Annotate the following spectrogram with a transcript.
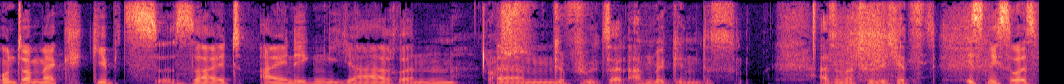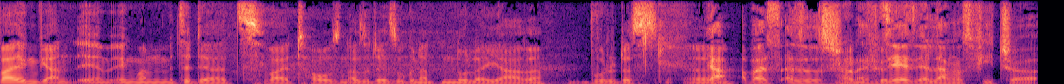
unter Mac gibt es seit einigen Jahren. Ach, Ähm, gefühlt seit Anbeginn des. Also natürlich jetzt, ist nicht so, es war irgendwie an, äh, irgendwann Mitte der 2000, also der sogenannten Nullerjahre, wurde das. Äh, ja, aber es, also es ist schon ein sehr, sehr langes Feature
